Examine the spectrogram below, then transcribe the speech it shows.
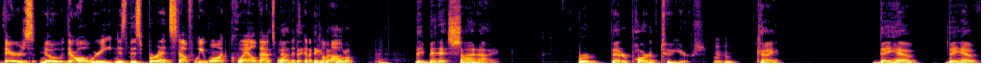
There's no. They're all we're eating is this bread stuff. We want quail. That's one Now, that's going to come about up. Hold on. They've been at Sinai for a better part of two years. Mm-hmm. Okay. They have they have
